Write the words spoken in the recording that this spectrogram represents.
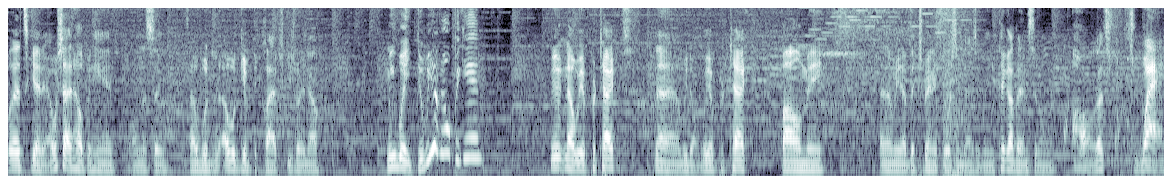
Let's get it. I wish I had Helping Hand on this thing. I would I would give the Klapskis right now. I mean, wait, do we have Helping Hand? We have, no, we have Protect. No, no, no, we don't. We have Protect, Follow Me, and then we have the Expanding Force and Dazzling Gleam. Take out that Incineroar. Oh, that's, that's whack.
